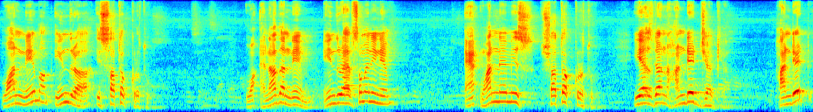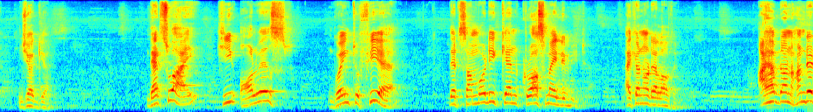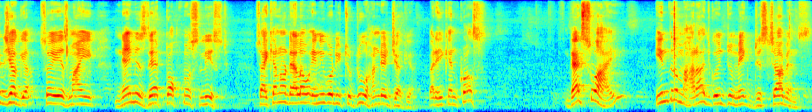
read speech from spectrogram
One name of Indra is satak kratu. Another name, Indra have so many names. One name is satak kratu. He has done hundred jagya. Hundred jagya. That's why he always going to fear that somebody can cross my limit. I cannot allow him. I have done hundred jagya, so is my name is there topmost list. So I cannot allow anybody to do hundred jagya, but he can cross. That's why Indra Maharaj going to make disturbance.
